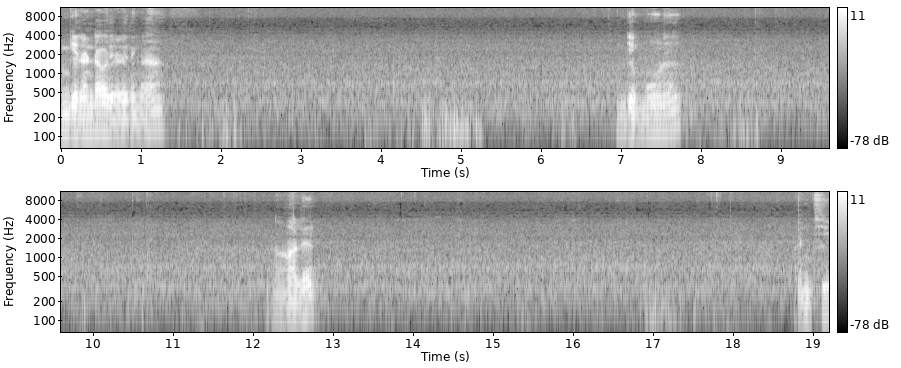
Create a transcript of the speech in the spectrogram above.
இங்கே ரெண்டாவது எழுதுங்க. இங்கே மூணு நாலு அஞ்சு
